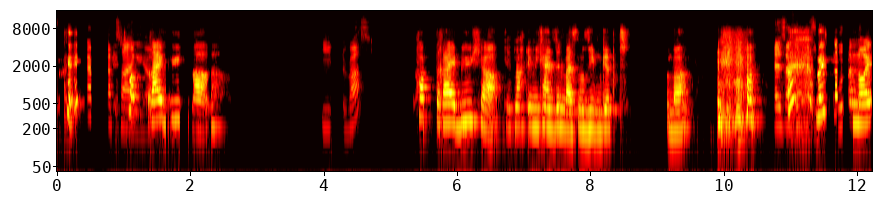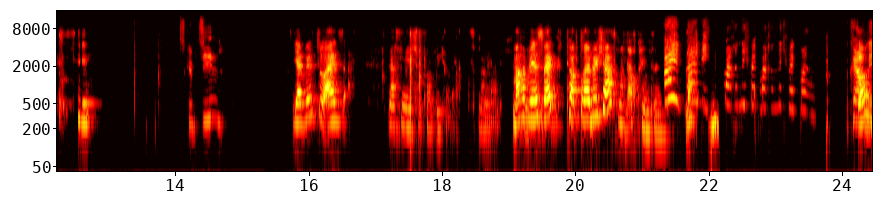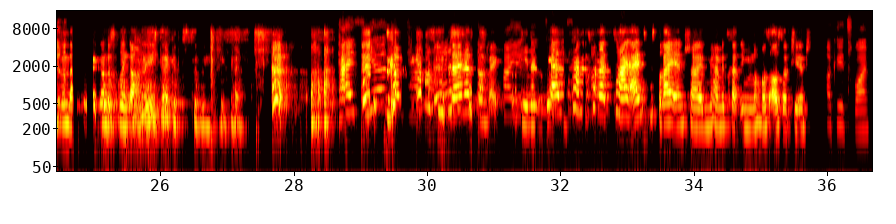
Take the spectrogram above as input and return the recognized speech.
Top ja. 3 Bücher. Die, was? Top 3 Bücher. Das macht irgendwie keinen Sinn, weil es nur sieben gibt. Aber Willst du noch ein neues ziehen? es gibt sieben. Ja, willst du eins? lass mir die Schotterbücher weg. Das ist langweilig. Machen wir es weg? Top 3 Bücher? Das macht auch keinen Sinn. Nein, nicht wegmachen, nicht wegmachen, nicht wegmachen. Okay, Doch, wir sind weg und das bringt auch nicht. Da gibt es zu wenige. Teil 4. Nein, das kommt weg. Okay, dann Ja, also du kannst jetzt von der Zahl 1 bis 3 entscheiden. Wir haben jetzt gerade eben noch was aussortiert. Okay, zwei.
